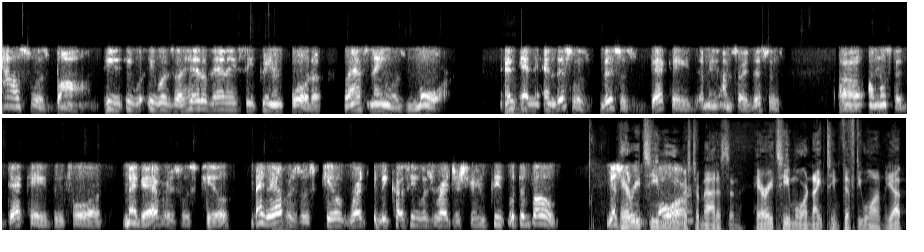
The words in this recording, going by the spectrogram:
house was bombed. He, he, he was the head of the NAACP in Florida. Last name was Moore, and mm. and and this was this was decades. I mean, I'm sorry, this was uh, almost a decade before Medgar Evers was killed. Medgar mm-hmm. Evers was killed because he was registering people to vote. Mr. Harry T. Moore, Moore, Mr. Madison. Harry T. Moore, 1951. Yep,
